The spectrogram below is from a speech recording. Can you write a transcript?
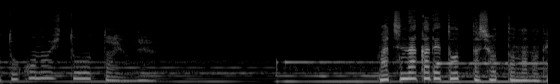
男の人だよね。街中で撮ったショットなので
